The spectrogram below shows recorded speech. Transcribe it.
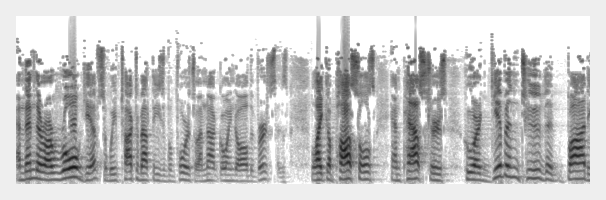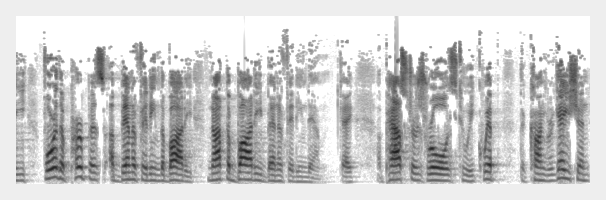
And then there are role gifts, and we've talked about these before, so I'm not going to all the verses, like apostles and pastors who are given to the body for the purpose of benefiting the body, not the body benefiting them. Okay? A pastor's role is to equip the congregation,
